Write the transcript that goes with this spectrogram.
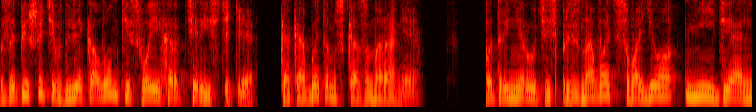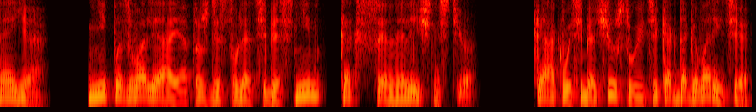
запишите в две колонки свои характеристики, как об этом сказано ранее. Потренируйтесь признавать свое неидеальное «я», не позволяя отождествлять себя с ним как с цельной личностью. Как вы себя чувствуете, когда говорите,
